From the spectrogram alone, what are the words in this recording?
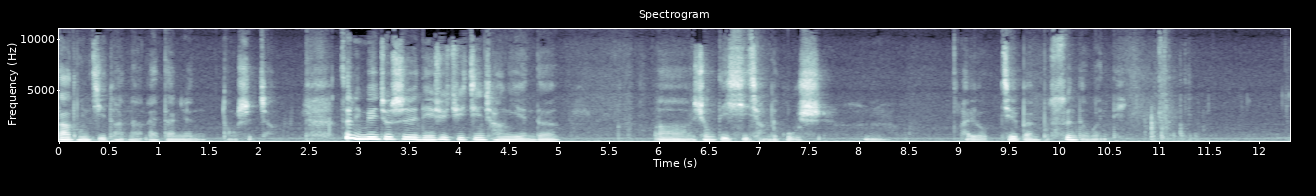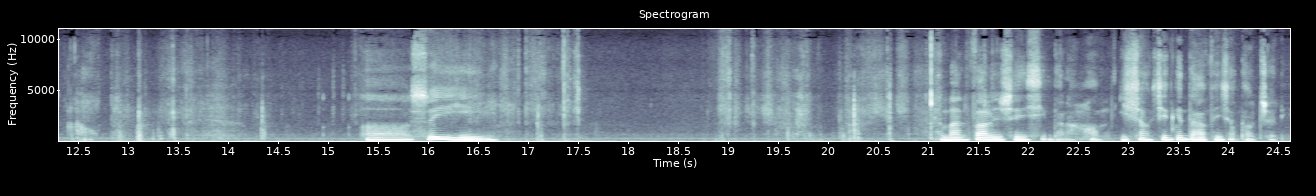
大同集团呢来担任董事长。这里面就是连续剧经常演的，呃，兄弟戏强的故事，嗯，还有接班不顺的问题。好，所以还蛮发人深省的啦。好，以上先跟大家分享到这里。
